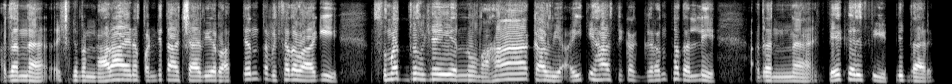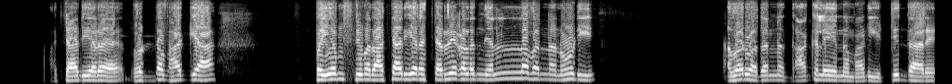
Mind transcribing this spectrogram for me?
ಅದನ್ನ ಶ್ರೀಮನ್ ನಾರಾಯಣ ಪಂಡಿತಾಚಾರ್ಯರು ಅತ್ಯಂತ ವಿಶದವಾಗಿ ಸುಮಧ್ವ ವಿಷಯ ಎನ್ನುವ ಮಹಾಕಾವ್ಯ ಐತಿಹಾಸಿಕ ಗ್ರಂಥದಲ್ಲಿ ಅದನ್ನ ಶೇಖರಿಸಿ ಇಟ್ಟಿದ್ದಾರೆ. ಆಚಾರ್ಯರ ದೊಡ್ಡ ಭಾಗ್ಯ ಸ್ವಯಂ ಶ್ರೀಮದ್ ಆಚಾರ್ಯರ ಚರ್ಯಗಳನ್ನೆಲ್ಲವನ್ನ ನೋಡಿ ಅವರು ಅದನ್ನ ದಾಖಲೆಯನ್ನ ಮಾಡಿ ಇಟ್ಟಿದ್ದಾರೆ.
